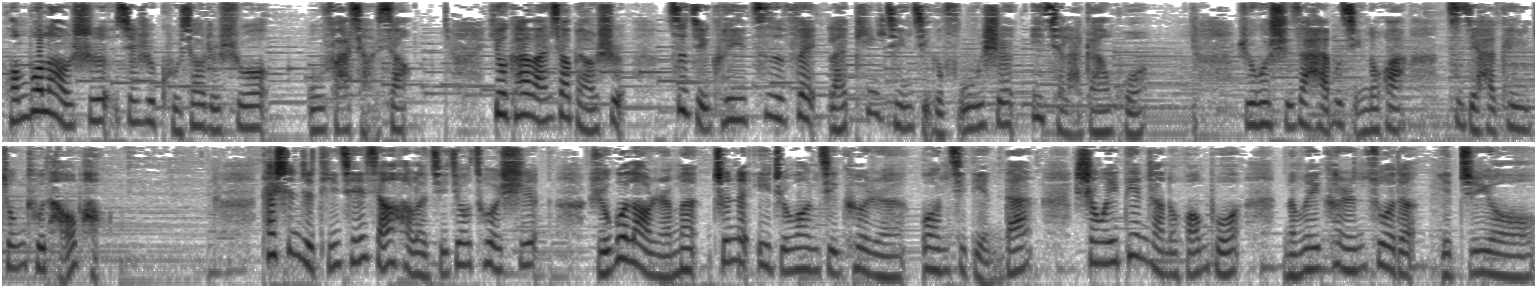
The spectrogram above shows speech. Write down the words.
黄渤老师先是苦笑着说：“无法想象。”又开玩笑表示自己可以自费来聘请几个服务生一起来干活，如果实在还不行的话，自己还可以中途逃跑。他甚至提前想好了急救措施，如果老人们真的一直忘记客人、忘记点单，身为店长的黄渤能为客人做的也只有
